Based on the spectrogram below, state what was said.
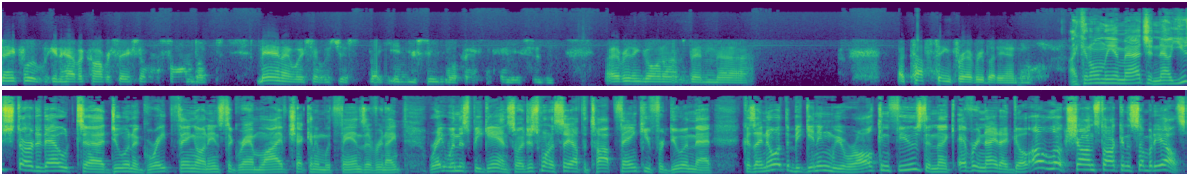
thankful that we can have a conversation over the phone. But man, I wish I was just like in your studio face to face. And everything going on has been uh, a tough thing for everybody. I know. I can only imagine. Now, you started out uh, doing a great thing on Instagram Live, checking in with fans every night, right when this began. So I just want to say off the top, thank you for doing that. Because I know at the beginning we were all confused, and like every night I'd go, "Oh, look, Shawn's talking to somebody else,"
